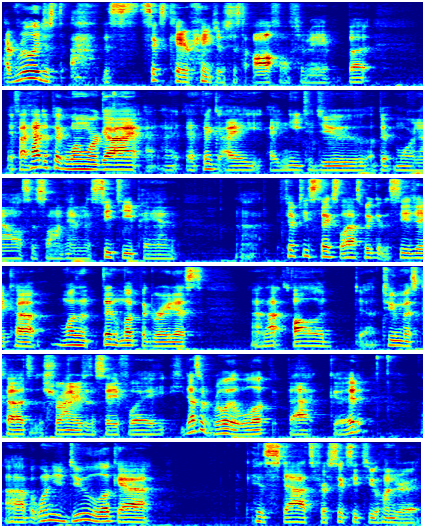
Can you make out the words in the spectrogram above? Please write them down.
I really just ah, this 6K range is just awful to me. But if I had to pick one more guy, I, I think I, I need to do a bit more analysis on him. Is CT Pan, uh, 56 last week at the CJ Cup wasn't didn't look the greatest. Uh, that followed uh, two missed cuts at the Shriners and Safeway. He doesn't really look that good. Uh, but when you do look at his stats for 6200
